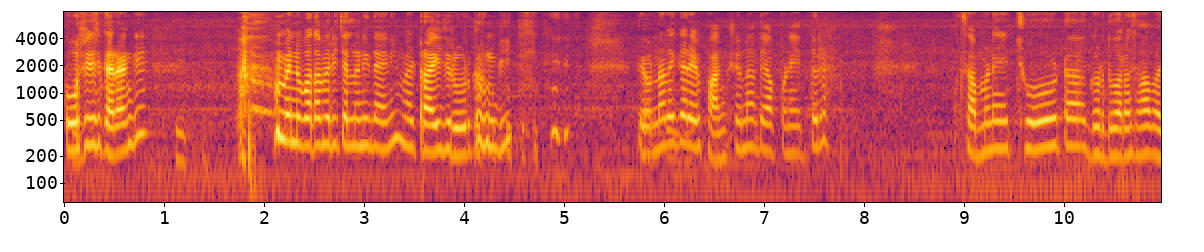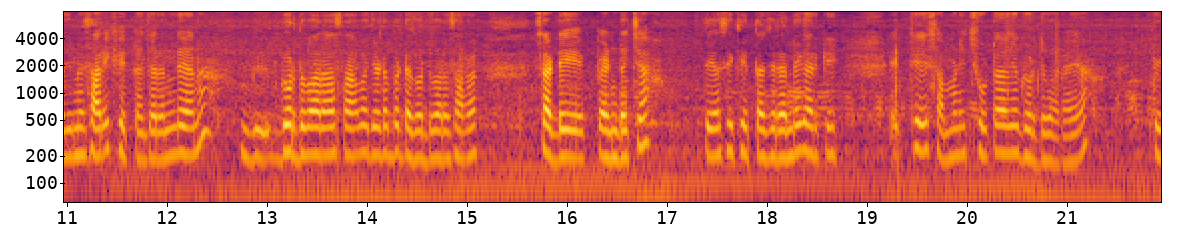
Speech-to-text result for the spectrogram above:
ਕੋਸ਼ਿਸ਼ ਕਰਾਂਗੇ। ਮੈਨੂੰ ਪਤਾ ਮੇਰੀ ਚੱਲਣੀ ਤਾਂ ਹੈ ਨਹੀਂ ਮੈਂ ਟਰਾਈ ਜ਼ਰੂਰ ਕਰੂੰਗੀ। ਤੇ ਉਹਨਾਂ ਦੇ ਘਰੇ ਫੰਕਸ਼ਨ ਆ ਤੇ ਆਪਣੇ ਇੱਧਰ ਸਾਹਮਣੇ ਛੋਟਾ ਗੁਰਦੁਆਰਾ ਸਾਹਿਬ ਆ, ਜਿਵੇਂ ਸਾਰੇ ਖੇਤਾਂ 'ਚ ਰਹਿੰਦੇ ਆ ਨਾ। ਵੀ ਗੁਰਦੁਆਰਾ ਸਾਹਿਬ ਆ, ਜਿਹੜਾ ਵੱਡਾ ਗੁਰਦੁਆਰਾ ਸਾਰਾ ਸਾਡੇ ਪਿੰਡ 'ਚ ਆ ਤੇ ਅਸੀਂ ਖੇਤਾਂ 'ਚ ਰਹਿੰਦੇ ਕਰਕੇ ਇੱਥੇ ਸਾਹਮਣੇ ਛੋਟਾ ਜਿਹਾ ਗੁਰਦੁਆਰਾ ਆ ਤੇ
